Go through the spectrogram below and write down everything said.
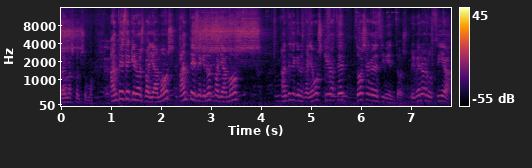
no hay más consumo. Antes de que nos vayamos, antes de que nos vayamos, antes de que nos vayamos, quiero hacer dos agradecimientos. Primero a Lucía,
